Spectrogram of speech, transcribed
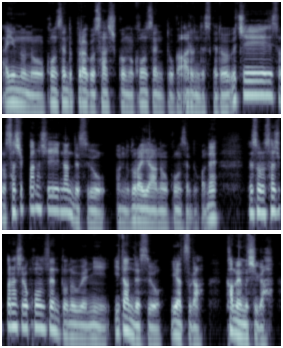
ああいうののコンセントプラグを差し込むコンセントがあるんですけど、うち、その差しっぱなしなんですよ。あの、ドライヤーのコンセントがね。で、その差しっぱなしのコンセントの上にいたんですよ。やつが。カメムシが。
